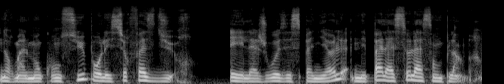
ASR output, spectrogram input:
normalement conçues pour les surfaces dures. Et la joueuse espagnole n'est pas la seule à s'en plaindre.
